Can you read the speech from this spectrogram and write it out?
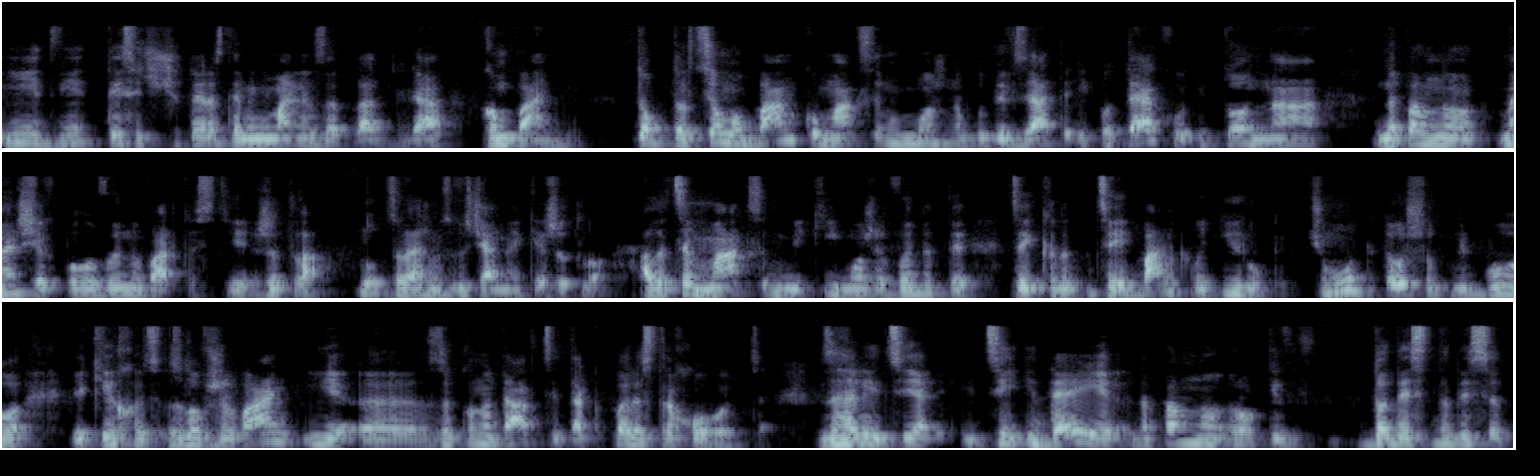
і 2400 мінімальних зарплат для компанії. Тобто, в цьому банку максимум можна буде взяти іпотеку, і то на напевно менше як половину вартості житла. Ну залежно звичайно, яке житло, але це максимум, який може видати цей цей банк в одні руки. Чому для того, щоб не було якихось зловживань і е, законодавці так перестраховуються. Взагалі, ці, ці ідеї, напевно, років до 10, до 10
